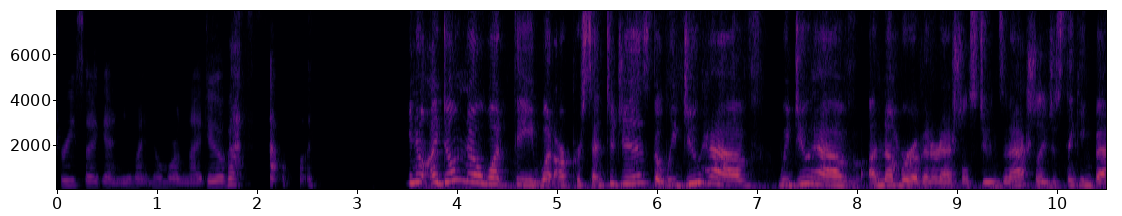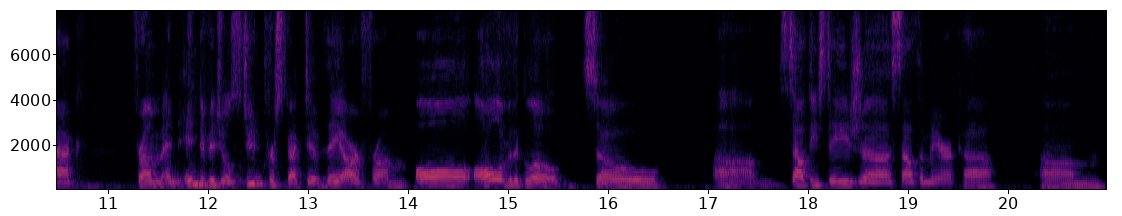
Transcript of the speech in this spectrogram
Teresa, again, you might know more than I do about that one. You know, I don't know what the, what our percentage is, but we do have, we do have a number of international students and actually just thinking back from an individual student perspective, they are from all, all over the globe. So um, Southeast Asia, South America. Um,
